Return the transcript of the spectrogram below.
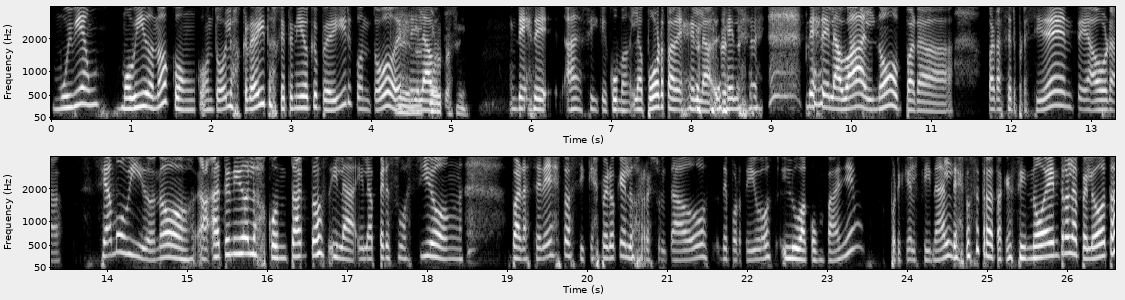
muy bien movido, ¿no? Con, con, todos los créditos que he tenido que pedir, con todo, desde la... Porta, sí. Desde, ah, sí, que Kuman, la porta desde, la, desde, el, desde el aval, ¿no? Para, para ser presidente, ahora se ha movido, ¿no? Ha, tenido los contactos y la, y la persuasión para hacer esto, así que espero que los resultados deportivos lo acompañen porque al final de esto se trata, que si no entra la pelota,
